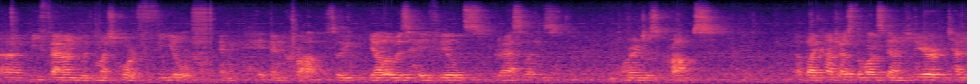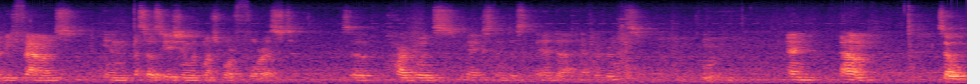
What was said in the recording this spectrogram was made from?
uh, be found with much more field and, and crop. So yellow is hayfields, grasslands, orange is crops. Uh, By contrast, the ones down here tend to be found in association with much more forest. So hardwoods mixed and just, and uh, evergreens. And um, so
